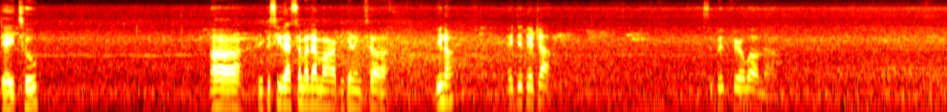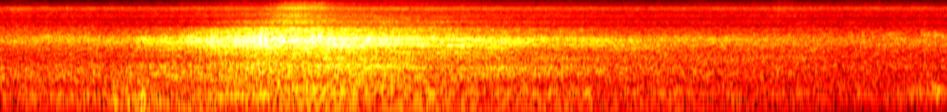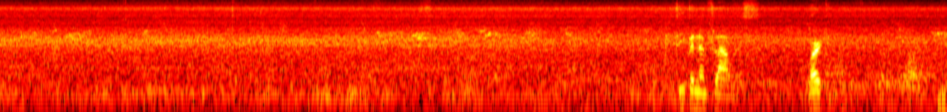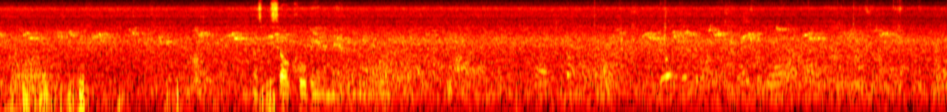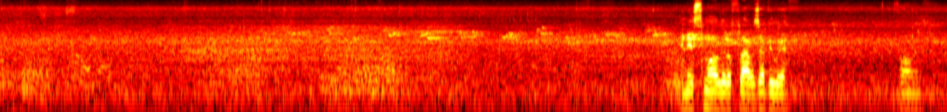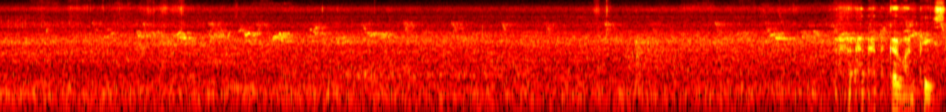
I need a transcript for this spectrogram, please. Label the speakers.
Speaker 1: day two. Uh, you can see that some of them are beginning to, you know, they did their job. It's a bit farewell now. Deep in them flowers, working. Must be so cool being in there. And there's small little flowers everywhere falling. Good one, peace.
